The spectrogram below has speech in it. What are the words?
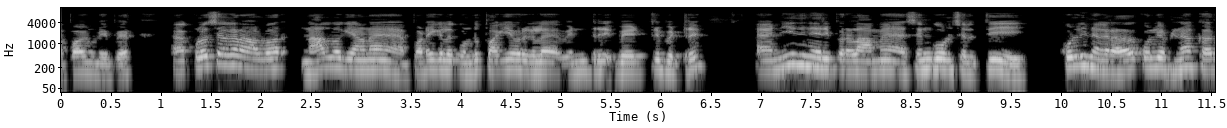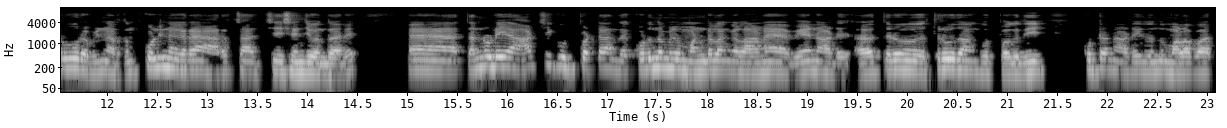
அப்பாவினுடைய பேர் குலசேகர ஆழ்வார் நால் வகையான படைகளை கொண்டு பகைவர்களை வென்று வெற்றி பெற்று நீதி நெறி பெறலாம செங்கோல் செலுத்தி கொல்லி நகர் அதாவது கொல்லி அப்படின்னா கரூர் அப்படின்னு அர்த்தம். கொல்லி நகர அரசாட்சி செஞ்சு வந்தாரு. ஆஹ் தன்னுடைய ஆட்சிக்கு உட்பட்ட அந்த கொடுந்தமிழ் மண்டலங்களான வேணாடு அதாவது திரு திருவிதாங்கூர் பகுதி குட்டநாடு இது வந்து மலபார்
